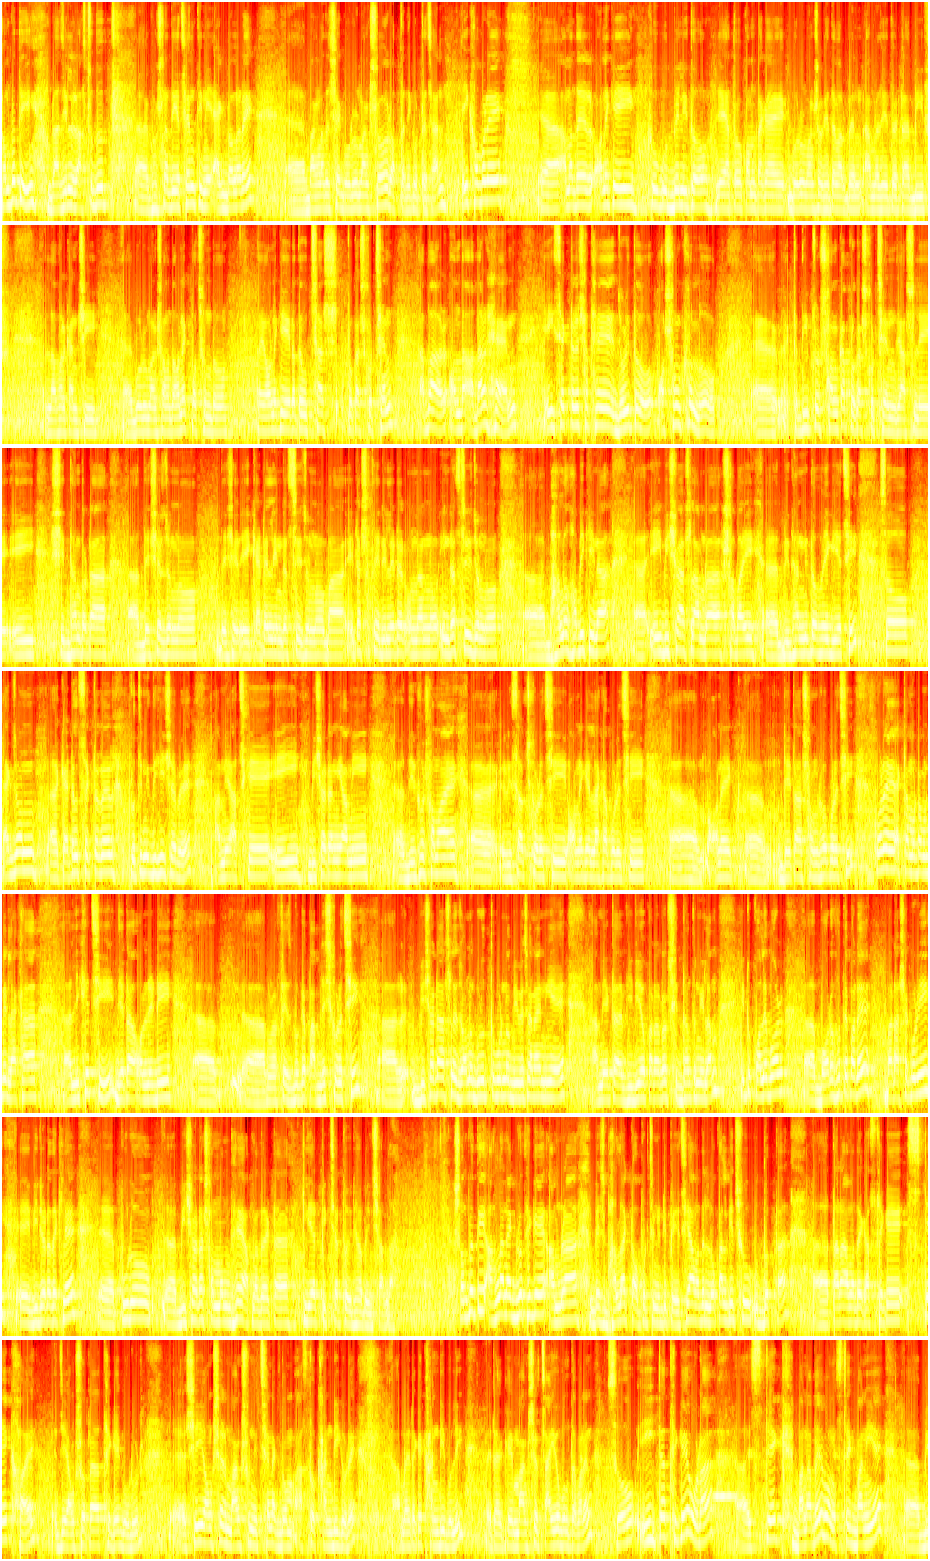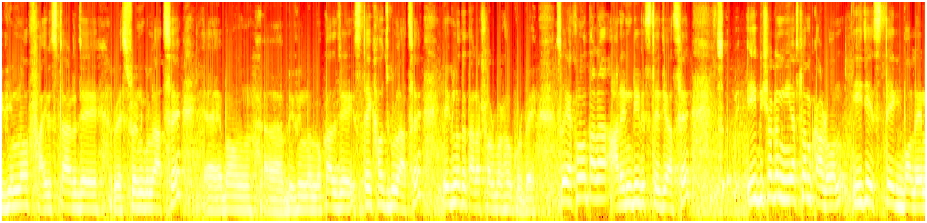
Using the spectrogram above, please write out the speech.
সম্প্রতি ব্রাজিলের রাষ্ট্রদূত ঘোষণা দিয়েছেন তিনি এক ডলারে বাংলাদেশে গরুর মাংস রপ্তানি করতে চান। এই খবরে আমাদের অনেকেই খুব উদ্বেলিত যে এত কম টাকায় গরুর মাংস খেতে পারবেন। আমরা যেহেতু একটা বিফ লাভার কান্ট্রি গরুর মাংস আমাদের অনেক পছন্দ। তাই অনেকে এটাতে উচ্ছ্বাস প্রকাশ করছেন। আবার অন দ্য আদার হ্যান্ড এই সেক্টরের সাথে জড়িত অসংখ্য লোক একটা তীব্র শঙ্কা প্রকাশ করছেন যে আসলে এই সিদ্ধান্তটা দেশের জন্য, দেশের এই ক্যাটেল ইন্ডাস্ট্রির জন্য বা এটার সাথে রিলেটেড অন্যান্য ইন্ডাস্ট্রির জন্য ভালো হবে কি না এই বিষয়ে আসলে আমরা সবাই দ্বিধান্বিত হয়ে গিয়েছি। সো একজন ক্যাটেল সেক্টরের প্রতিনিধি হিসেবে আমি আজকে এই বিষয়টা নিয়ে আমি দীর্ঘ সময় রিসার্চ করেছি, অনেকে লেখা পড়েছি অনেক ডেটা সংগ্রহ করেছি, করে একটা মোটামুটি লেখা লিখেছি যেটা অলরেডি আমরা ফেসবুকে পাবলিশ করেছি। আর বিষয়টা আসলে জনগুরুত্বপূর্ণ বিবেচনায় নিয়ে আমি একটা ভিডিও করারও সিদ্ধান্ত নিলাম। একটু কলেবর বড় হতে পারে বাট আশা করি এই ভিডিওটা দেখলে পুরো বিষয়টা সম্বন্ধে আপনাদের একটা ক্লিয়ার পিকচার তৈরি হবে ইনশাল্লাহ সম্প্রতি আহলান অ্যাগ্রো থেকে আমরা বেশ ভালো একটা অপরচুনিটি পেয়েছি। আমাদের লোকাল কিছু উদ্যোক্তা তারা আমাদের কাছ থেকে স্টেক হয় যে অংশটা থেকে গরুর। সেই অংশের মাংস নিচ্ছেন একদম আস্ত খান্ডি করে। আমরা এটাকে খান্ডি বলি, এটাকে মাংসের চাইও বলতে পারেন। সো এইটা থেকে ওরা স্টেক বানাবে এবং স্টেক বানিয়ে বিভিন্ন ফাইভ স্টার যে রেস্টুরেন্টগুলো আছে এবং বিভিন্ন লোকাল যে স্টেক হাউসগুলো আছে, এগুলোতে তারা সরবরাহ করবে। সো এখনও তারা আর এন ডির স্টেজে আছে। এই বিষয়টা নিয়ে আসলাম কারণ এই যে স্টেক বলেন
